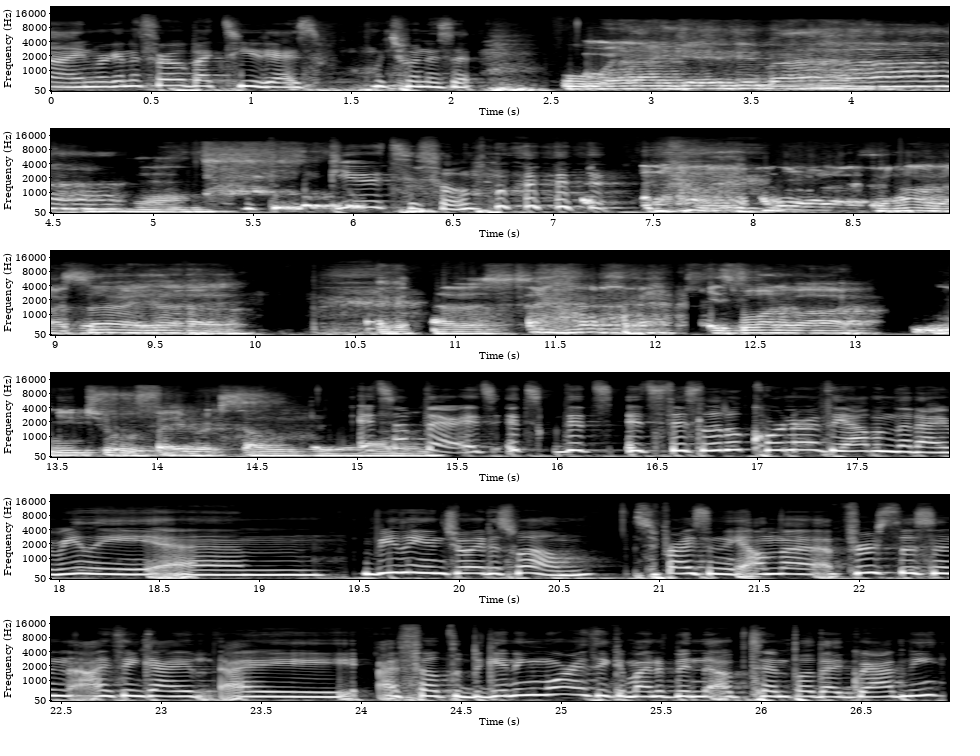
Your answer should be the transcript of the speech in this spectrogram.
nine. We're gonna throw it back to you guys. Which one is it? When I gave you my heart. Yeah. Beautiful. I what I. Sorry, hi. I get. It's one of our mutual favorite songs. in the it's up there. It's it's it's it's this little corner of the album that I really um, really enjoyed as well. Surprisingly, on the first listen, I think I I I felt the beginning more. I think it might have been the up tempo that grabbed me,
